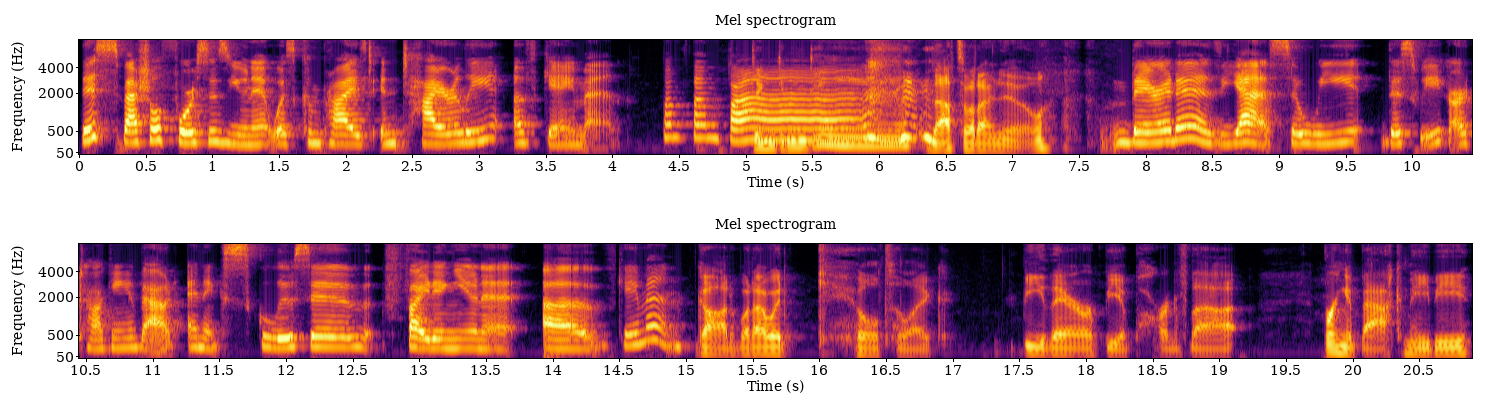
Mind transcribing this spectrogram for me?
This special forces unit was comprised entirely of gay men. Bum, bum, Ding, bum. ding, ding. That's what I knew. There it is. Yes. So we this week are talking about an exclusive fighting unit of gay men. God, what I would kill to like be there or be a part of that. Bring it back, maybe.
